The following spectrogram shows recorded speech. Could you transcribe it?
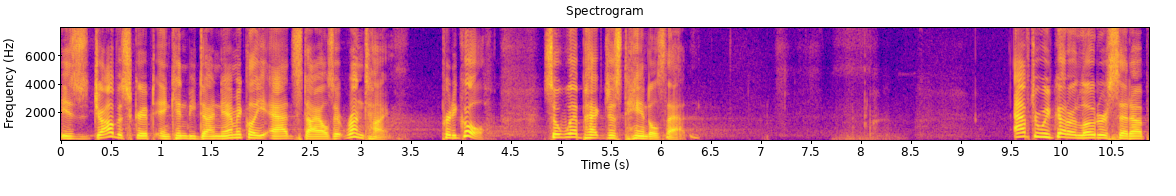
is JavaScript and can be dynamically add styles at runtime. Pretty cool. So Webpack just handles that. After we've got our loader set up,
